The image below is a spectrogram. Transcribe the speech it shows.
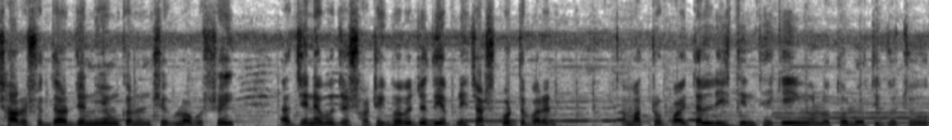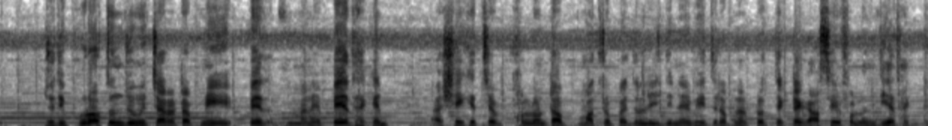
সার ওষুধ দেওয়ার যে নিয়মকানুন, সেগুলো অবশ্যই জেনে বুঝে সঠিকভাবে যদি আপনি চাষ করতে পারেন মাত্র পঁয়তাল্লিশ দিন থেকেই মূলত লতি কচু যদি পুরাতন জমির চারাটা আপনি পেয়ে মানে পেয়ে থাকেন সেই ক্ষেত্রে ফলনটা মাত্র পঁয়তাল্লিশ দিনের ভিতরে আপনার প্রত্যেকটা গাছে ফলন দিয়ে থাকবে।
